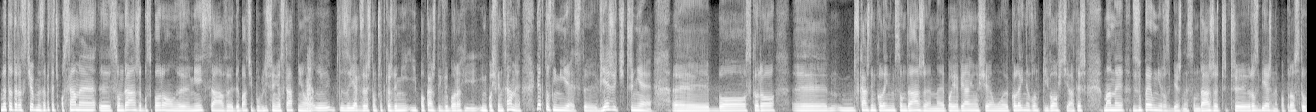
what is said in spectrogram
No to teraz chciałbym zapytać o same y, sondaże, bo sporo y, miejsca w debacie publicznej ostatnio, y, jak zresztą przed każdymi i po każdych wyborach i, im poświęcamy. Jak to z nimi jest? Wierzyć czy nie? Bo skoro z każdym kolejnym sondażem pojawiają się kolejne wątpliwości, a też mamy zupełnie rozbieżne sondaże, czy, czy rozbieżne po prostu,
